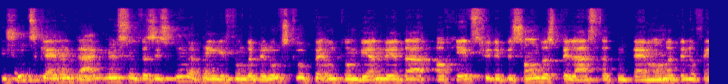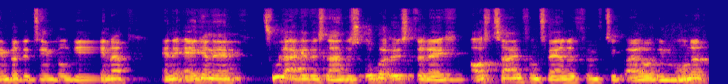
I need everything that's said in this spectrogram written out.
die Schutzkleidung tragen müssen. Das ist unabhängig von der Berufsgruppe und darum werden wir da auch jetzt für die besonders belasteten drei Monate, November, Dezember und Jänner, eine eigene Zulage des Landes Oberösterreich auszahlen von 250 Euro im Monat.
